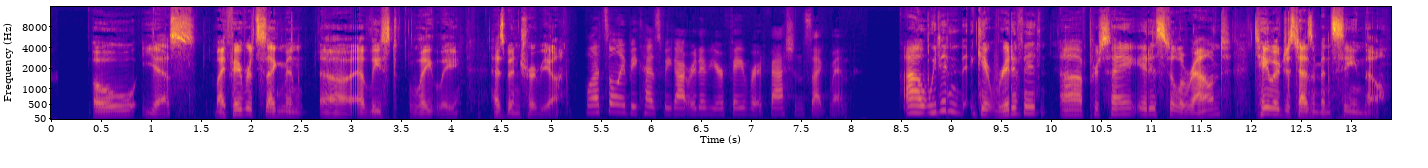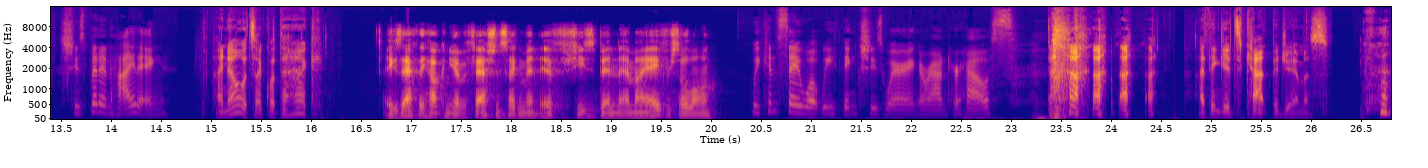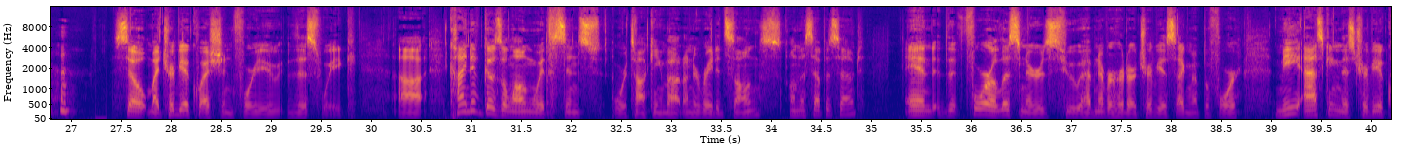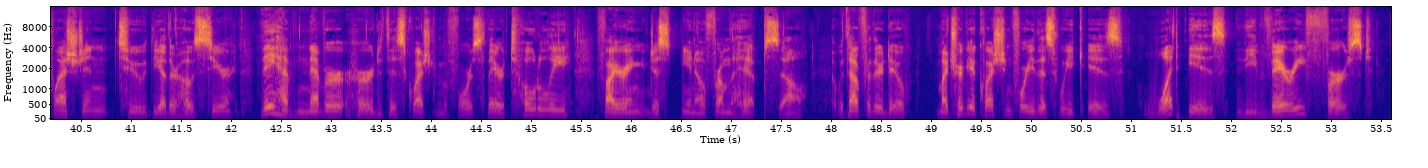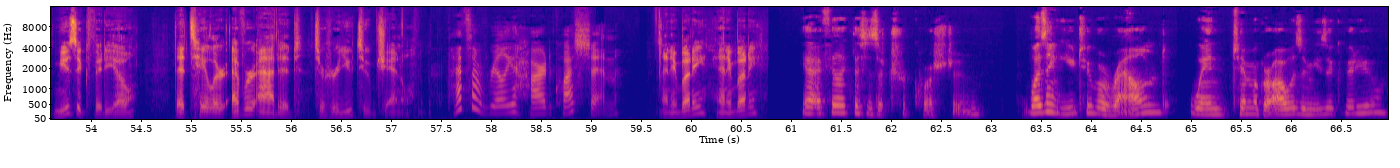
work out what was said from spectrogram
Oh, yes. My favorite segment, uh, at least lately, has been trivia. Well, that's only because we got rid of your favorite fashion segment. Uh, we didn't get rid of it, uh, per se. It is still around. Taylor just hasn't been seen, though. She's been in hiding. I know, it's like, what the heck? Exactly. How can you have a fashion segment if she's been MIA for so long? We can say what we think she's wearing around her house. I think it's cat pajamas. so, my trivia question for you this week uh, kind of goes along with since we're talking about underrated songs on this episode. And the, for our listeners who have never heard our trivia segment before, me asking this trivia question to the other hosts here, they have never heard this question before. So they are totally firing just, you know, from the hip. So without further ado, my trivia question for you this week is What is the very first music video that Taylor ever added to her YouTube channel? That's a really hard question. Anybody? Anybody? Yeah, I feel like this is a trick question. Wasn't YouTube around when Tim McGraw was a music video?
